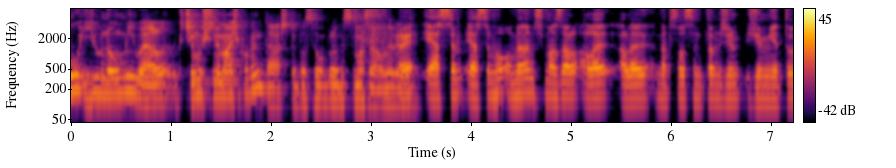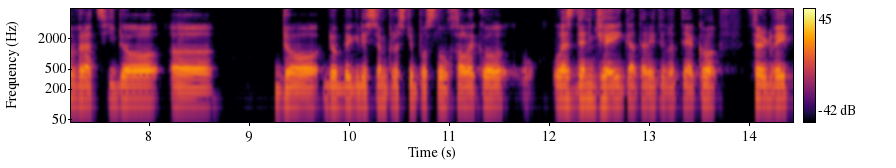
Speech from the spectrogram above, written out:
Oh, you know me well, k čemuž nemáš komentář, nebo jsem ho omylem smazal, nevím. Já, jsem, já jsem ho omylem smazal, ale, ale napsal jsem tam, že, že mě to vrací do, uh, do doby, kdy jsem prostě poslouchal jako Less Than Jake a tady tyhle ty jako third wave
